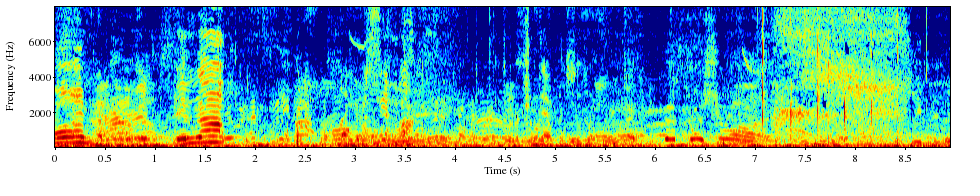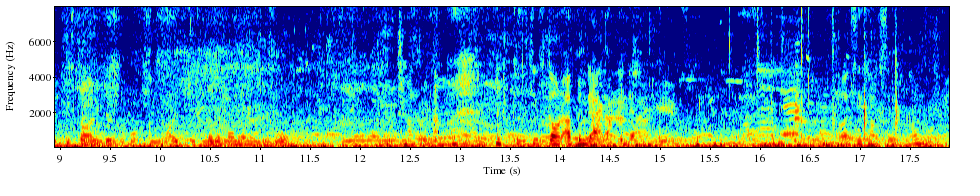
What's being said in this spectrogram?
on. Get it up. Your time getting the likes to trying to remember. Because it keeps going up and down, up and down. Unless he comes to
